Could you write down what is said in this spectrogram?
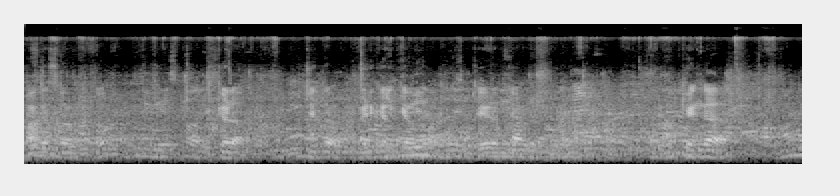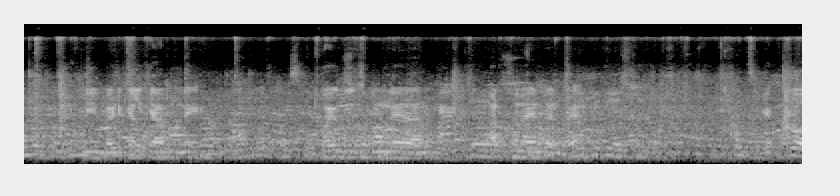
భాగస్వామ్యంతో ఇక్కడ ఉచిత మెడికల్ క్యాంప్ చేయడం జరుగుతుంది ముఖ్యంగా ఈ మెడికల్ క్యాంప్ని ఉపయోగించుకునేదానికి అర్థం ఏంటంటే ఎక్కువ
